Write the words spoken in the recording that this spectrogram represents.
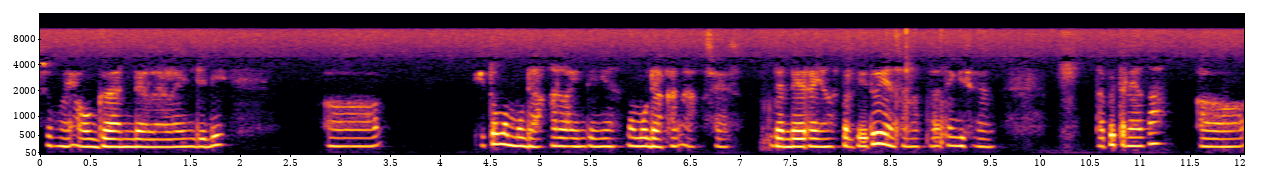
Sungai Ogan dan lain-lain. Jadi uh, itu memudahkan lah intinya memudahkan akses. Dan daerah yang seperti itu ya sangat strategis kan. Tapi ternyata uh,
